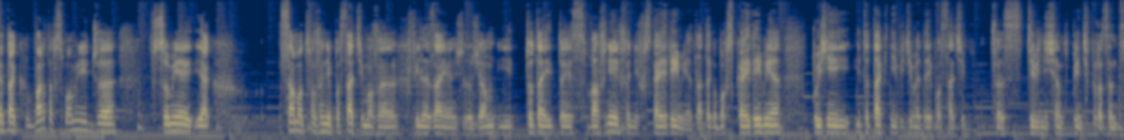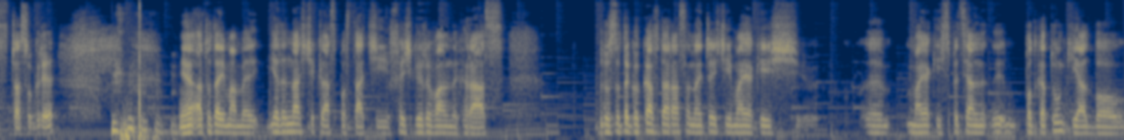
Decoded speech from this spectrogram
I tak warto wspomnieć, że w sumie jak samo tworzenie postaci może chwilę zająć ludziom i tutaj to jest ważniejsze niż w Skyrimie, dlatego bo w Skyrimie później i to tak nie widzimy tej postaci przez 95% czasu gry. Nie? A tutaj mamy 11 klas postaci, 6 grywalnych ras. Plus do tego każda rasa najczęściej ma jakieś ma jakieś specjalne y, podgatunki albo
